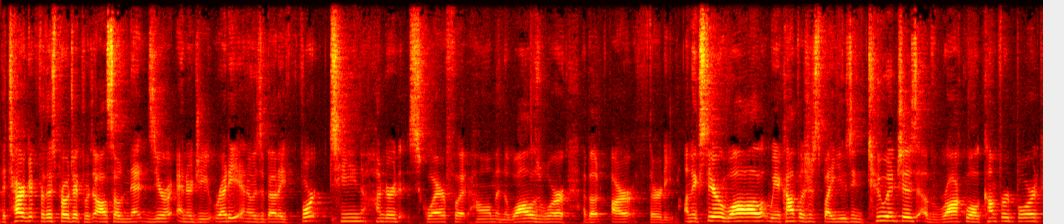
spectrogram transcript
The target for this project was also net zero energy ready, and it was about a 1,400 square foot home, and the walls were about R30. On the exterior wall, we accomplished this by using two inches of Rockwool comfort board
